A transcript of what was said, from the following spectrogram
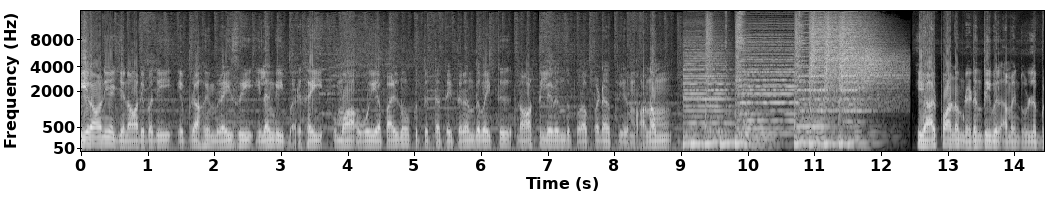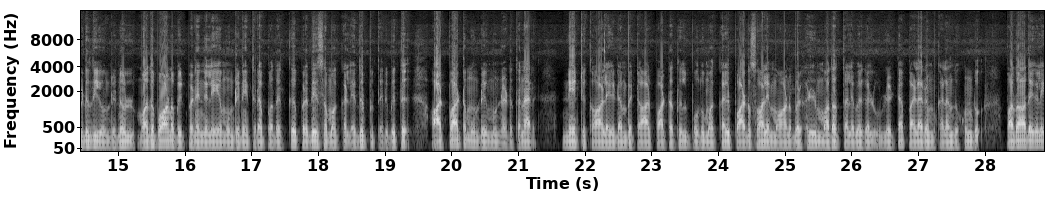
ஈரானிய ஜனாதிபதி இப்ராஹிம் ரைசி இலங்கை வருகை உமா ஊய பல்நோக்கு திட்டத்தை திறந்து வைத்து நாட்டிலிருந்து புறப்பட தீர்மானம். யாழ்ப்பாணம் நெடுந்தீவில் அமைந்துள்ள விடுதி ஒன்றினுள் மதுபான விற்பனை நிலையம் ஒன்றினை திறப்பதற்கு பிரதேச மக்கள் எதிர்ப்பு தெரிவித்து ஆர்ப்பாட்டம் ஒன்றை முன்னெடுத்தனர். நேற்று காலை இடம்பெற்ற ஆர்ப்பாட்டத்தில் பொதுமக்கள் பாடசாலை மாணவர்கள் மதத் தலைவர்கள் உள்ளிட்ட பலரும் கலந்து கொண்டு பதாதைகளை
